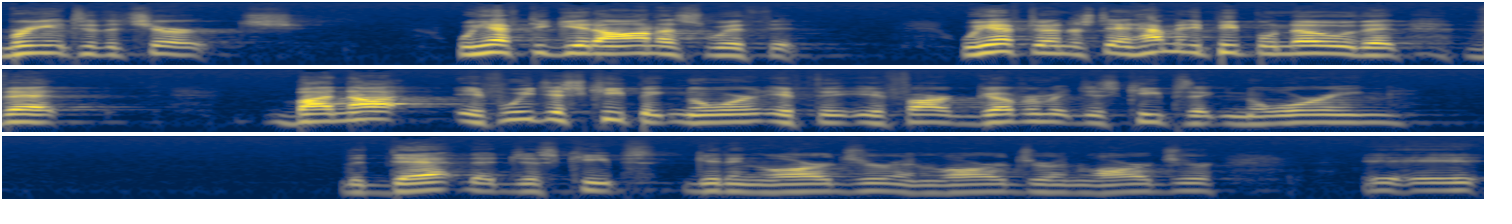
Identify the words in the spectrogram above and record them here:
Bring it to the church. We have to get honest with it. We have to understand how many people know that, that by not, if we just keep ignoring, if, the, if our government just keeps ignoring the debt that just keeps getting larger and larger and larger, it,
